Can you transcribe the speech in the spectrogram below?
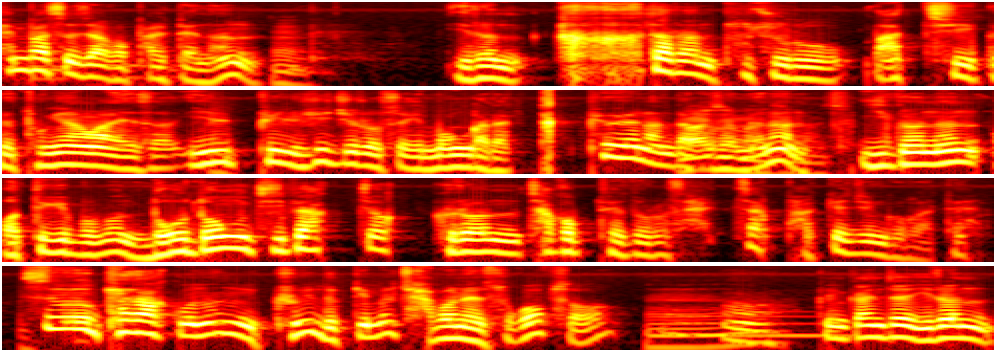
캔버스 작업할 때는 음. 이런 커다란 붓으로 마치 그 동양화에서 일필휘지로서의 뭔가를 탁 표현한다 맞아, 그러면은 맞아, 맞아. 이거는 어떻게 보면 노동 집약적 그런 작업 태도로 살짝 바뀌어진 것 같아. 쓱 해갖고는 그 느낌을 잡아낼 수가 없어. 음. 어, 그러니까 이제 이런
